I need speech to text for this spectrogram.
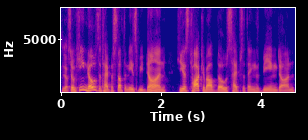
Yep. So he knows the type of stuff that needs to be done. He has talked about those types of things being done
